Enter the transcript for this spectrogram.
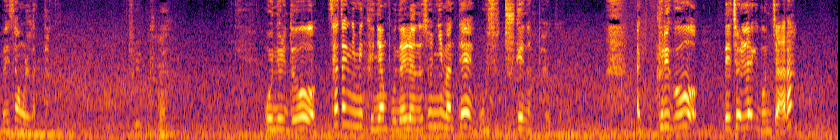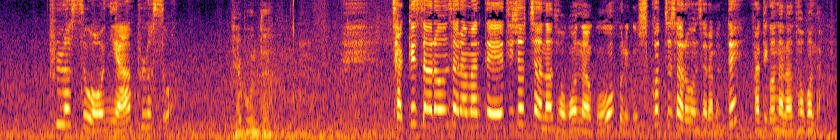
매상 올랐다고. 그래? 오늘도 사장님이 그냥 보내려는 손님한테 옷을 두 개나 팔고. 아, 그리고 내 전략이 뭔지 알아? 플러스 원이야, 플러스 원. 그게 뭔데? 자켓 사러 온 사람한테 티셔츠 하나 더 권하고, 그리고 스커트 사러 온 사람한테 가디건 하나 더 권하고.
